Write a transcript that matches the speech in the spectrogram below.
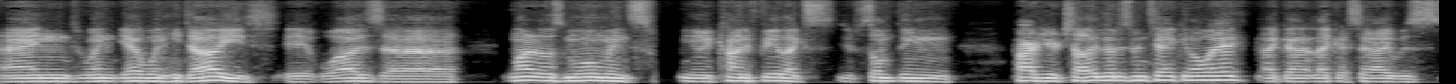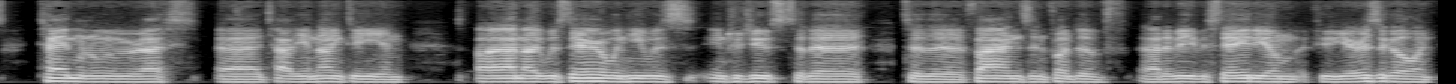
and when yeah, when he died, it was uh, one of those moments you know you kind of feel like something part of your childhood has been taken away. Like uh, like I said, I was ten when we were at uh, Italia ninety, and uh, and I was there when he was introduced to the to the fans in front of the Aviva Stadium a few years ago, and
